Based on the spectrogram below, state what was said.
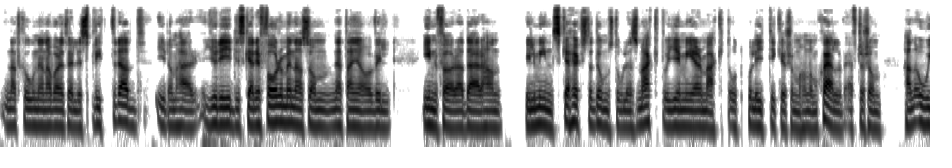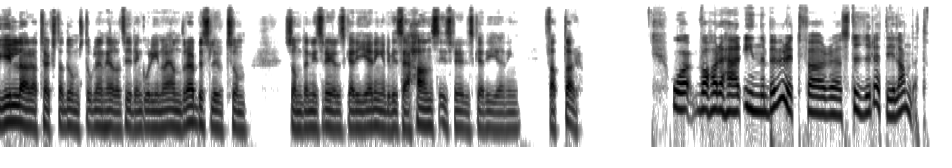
nationen har varit väldigt splittrad i de här juridiska reformerna som Netanyahu vill införa där han vill minska högsta domstolens makt och ge mer makt åt politiker som honom själv eftersom han ogillar att högsta domstolen hela tiden går in och ändrar beslut som, som den israeliska regeringen, det vill säga hans israeliska regering, fattar. Och vad har det här inneburit för eh, styret i landet?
